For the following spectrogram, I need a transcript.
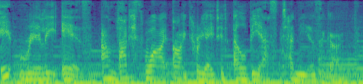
It really is. And that is why I created LBS 10 years ago.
